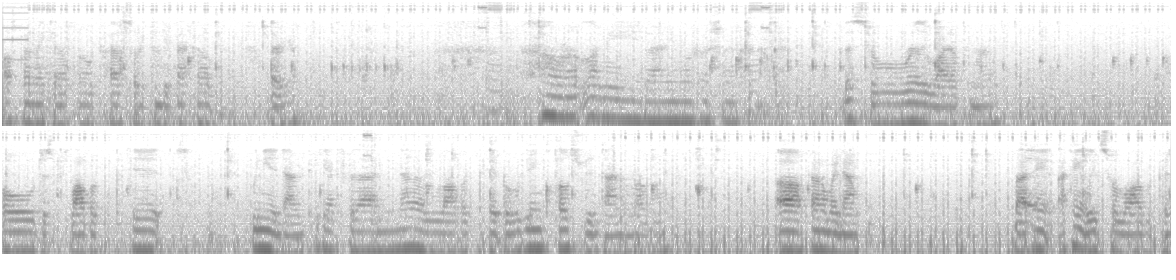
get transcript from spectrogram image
I was gonna make it a little fast so we can get back up. There we go. Alright, let me do I need more questions? This is really wide open road. Coal, just lava pit. We need a diamond pickaxe for that. Another lava pit, but we're getting closer to diamond level. Uh, found a way down. But I think I think it leads to a lava pit.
